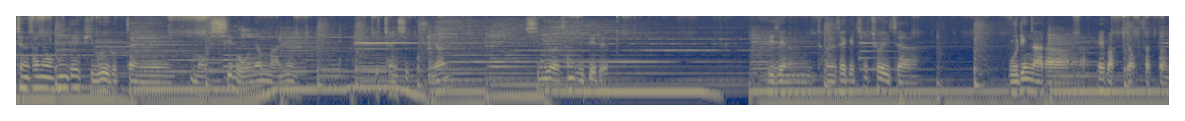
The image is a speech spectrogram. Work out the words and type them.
2004년 홍대 비보이 극장이 뭐 15년 만인 2019년 12월 31일 이제는 전 세계 최초이자 우리나라에 밖에 없었던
